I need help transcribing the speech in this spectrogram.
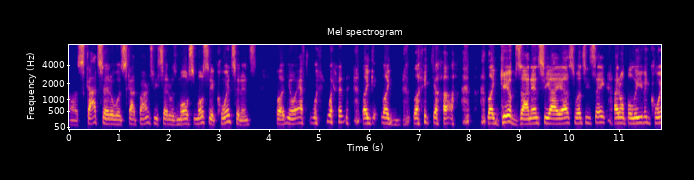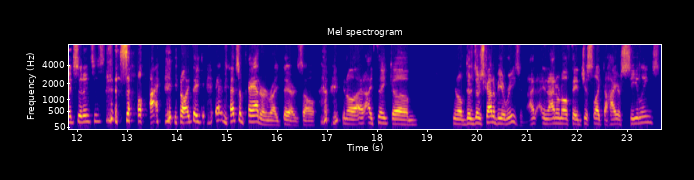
uh, Scott said it was Scott Barnsby said it was most mostly a coincidence but you know after when, like like like uh, like gibbs on ncis what's he say? I don't believe in coincidences. So i you know i think that's a pattern right there. So you know i, I think um you know there's there's got to be a reason. I, and i don't know if they just like the higher ceilings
